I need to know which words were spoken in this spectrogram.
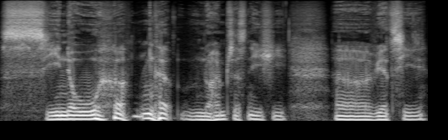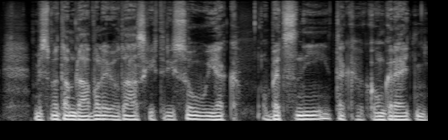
s jinou, mnohem přesnější eh, věcí. My jsme tam dávali otázky, které jsou jak obecný, tak konkrétní.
